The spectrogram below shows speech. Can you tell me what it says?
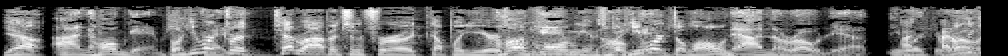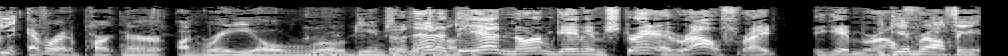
yeah. on home games. Well, he worked right? with Ted Robinson for a couple of years on home games, but he games. worked alone. Yeah, on the road. Yeah, he I, worked. I don't think he ever had a partner on radio road games. And the then at I the end, Norm gave him strength. uh, Ralph, right? He gave him Ralph. He gave him Ralphie,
